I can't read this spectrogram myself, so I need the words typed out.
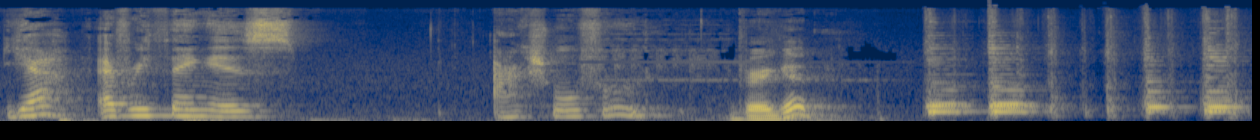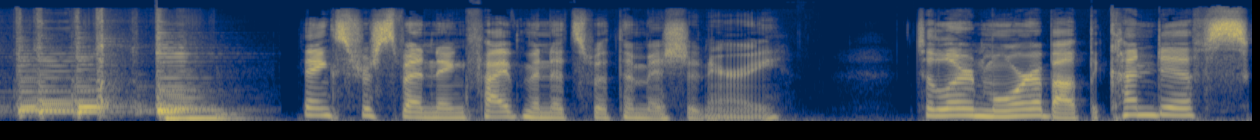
yeah, everything is actual food. Very good. Thanks for spending five minutes with a missionary. To learn more about the Cundiffs,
